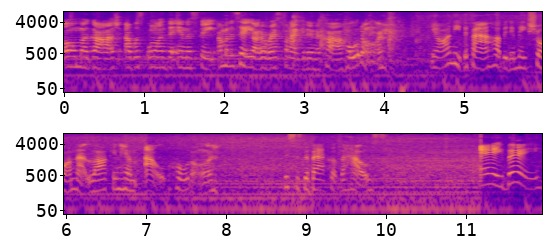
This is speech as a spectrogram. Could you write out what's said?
Oh my gosh, I was on the interstate. I'm gonna tell y'all the rest when I get in the car. Hold on. Y'all, I need to find hubby to make sure I'm not locking him out. Hold on. This is the back of the house. Hey, babe.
